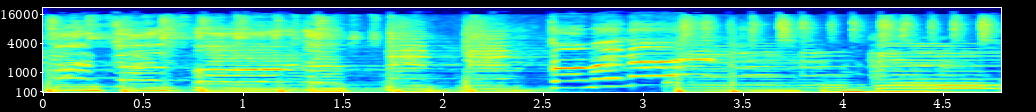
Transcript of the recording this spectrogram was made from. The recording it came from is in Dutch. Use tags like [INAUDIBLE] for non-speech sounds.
Wakker worden. Kom maar naar.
